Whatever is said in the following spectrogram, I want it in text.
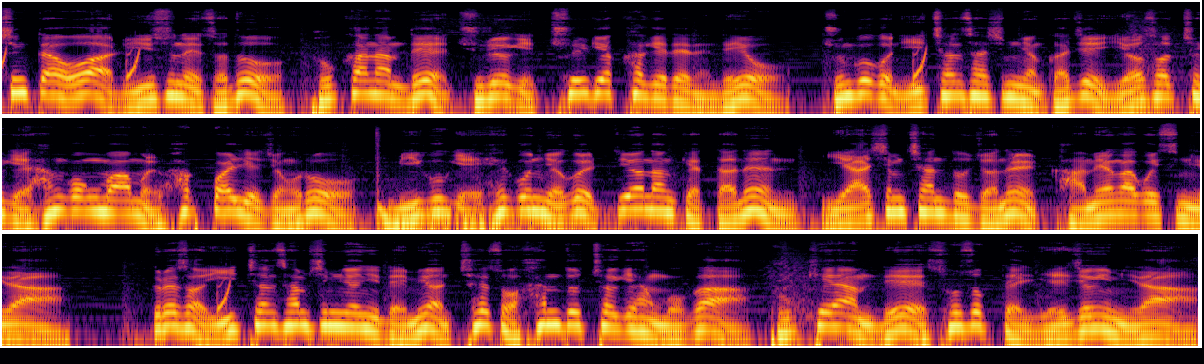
칭따오와 리순에서도 북한 함대 주력이 출격하게 되는데요. 중국은 2040년까지 6척의 항공모함을 확보할 예정으로 미국의 해군력을 뛰어넘겠다는 야심찬 도전을 감행하고 있습니다. 그래서 2030년이 되면 최소 한두 척의 항모가 북해 함대에 소속될 예정입니다.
